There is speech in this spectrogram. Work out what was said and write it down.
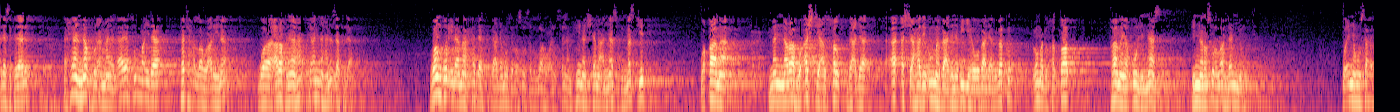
أليس كذلك؟ أحيانا نغفل عن معنى الآية ثم إذا فتح الله علينا وعرفناها كأنها نزلت الآن. وانظر إلى ما حدث بعد موت الرسول صلى الله عليه وسلم حين اجتمع الناس في المسجد وقام من نراه أشجع الخلق بعد أشجع هذه الأمة بعد نبيها وبعد أبي بكر عمر الخطاب قام يقول للناس إن رسول الله لن يموت. وإنه سعد.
